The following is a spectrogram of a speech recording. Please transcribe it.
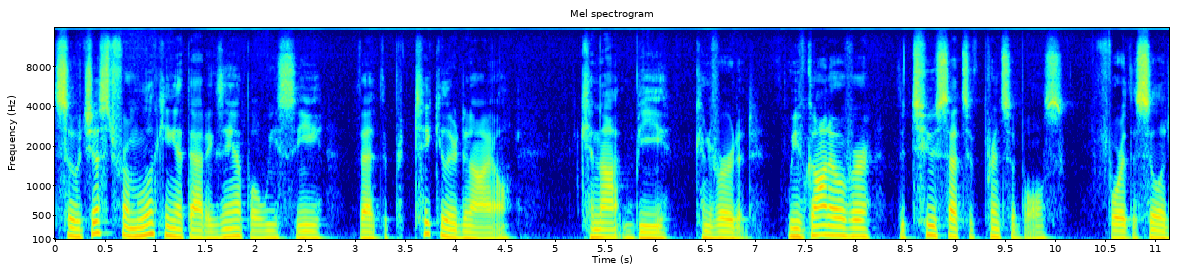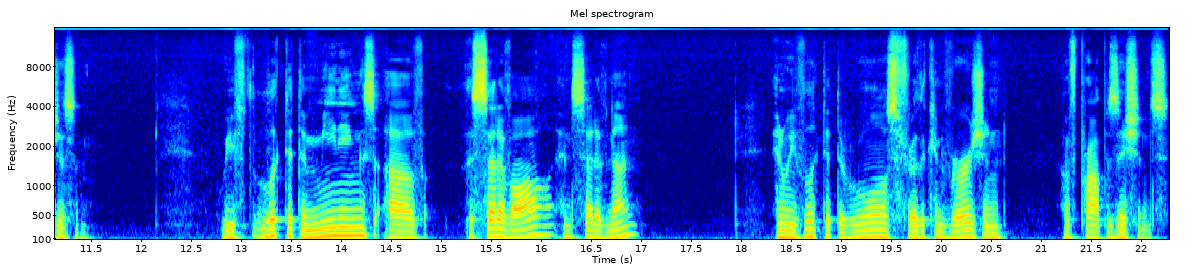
So, just from looking at that example, we see that the particular denial cannot be converted. We've gone over the two sets of principles for the syllogism. We've looked at the meanings of the said of all and said of none, and we've looked at the rules for the conversion of propositions.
